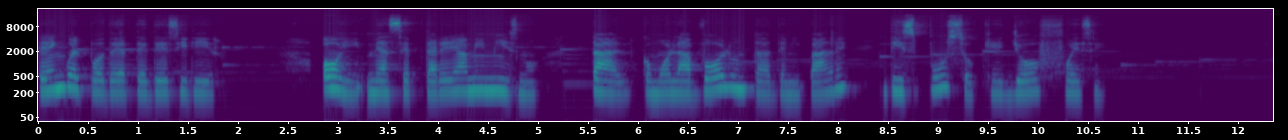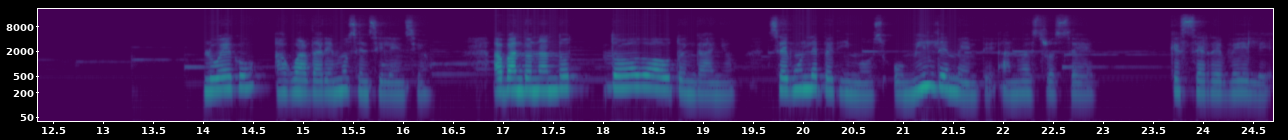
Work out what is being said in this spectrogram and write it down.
tengo el poder de decidir. Hoy me aceptaré a mí mismo tal como la voluntad de mi Padre dispuso que yo fuese. Luego aguardaremos en silencio, abandonando todo autoengaño, según le pedimos humildemente a nuestro ser que se revele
